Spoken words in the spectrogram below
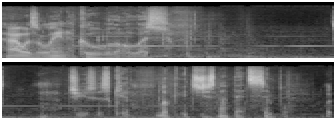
How is Elena cool with all this? Jesus, kid. Look, it's just not that simple.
